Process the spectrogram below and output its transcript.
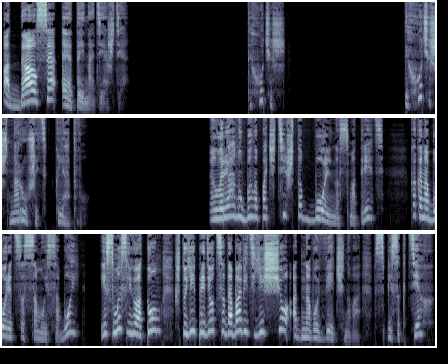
поддался этой надежде. Ты хочешь? Ты хочешь нарушить клятву? Элариану было почти что больно смотреть, как она борется с самой собой и с мыслью о том, что ей придется добавить еще одного вечного в список тех,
